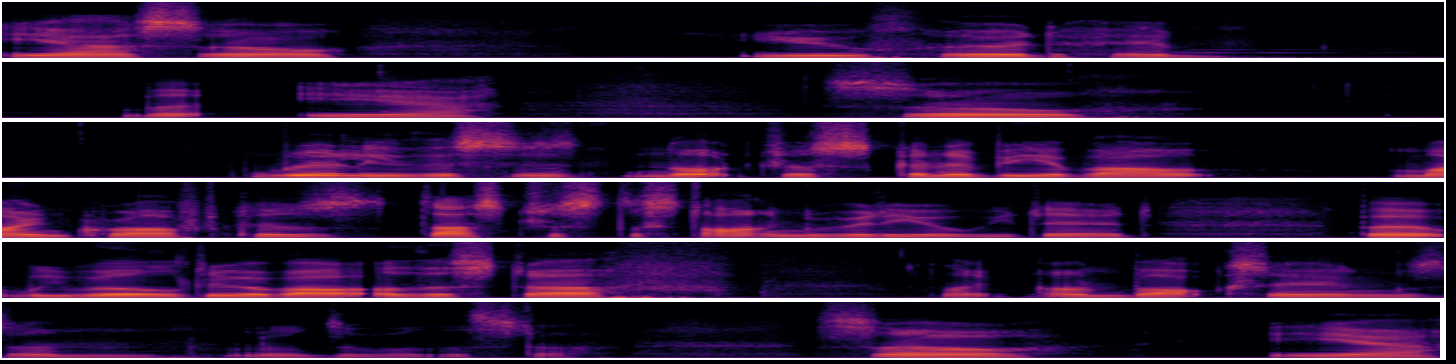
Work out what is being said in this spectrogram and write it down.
Yeah so you heard him but yeah. So really this is not just going to be about Minecraft because that's just the starting video we did but we will do about other stuff like unboxings and loads of other stuff. So yeah.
